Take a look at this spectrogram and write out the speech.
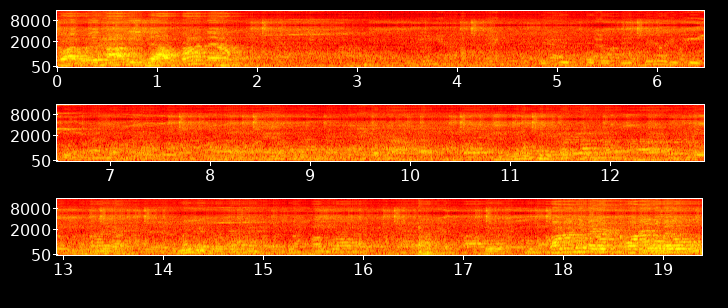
Broadway Hobbies out front now. Corner in the middle, corner in the middle.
